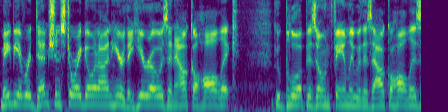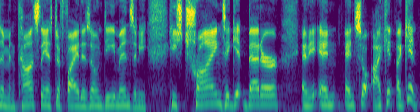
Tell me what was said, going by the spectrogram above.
Maybe a redemption story going on here. The hero is an alcoholic who blew up his own family with his alcoholism and constantly has to fight his own demons and he he's trying to get better and and and so I can again,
